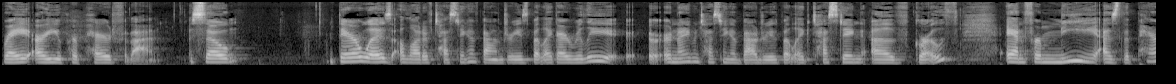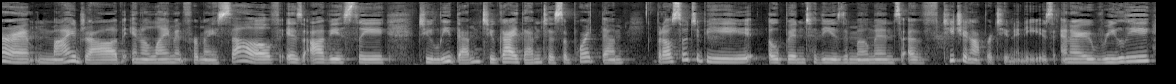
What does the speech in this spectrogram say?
Right? Are you prepared for that? So, there was a lot of testing of boundaries, but like I really, or not even testing of boundaries, but like testing of growth. And for me as the parent, my job in alignment for myself is obviously to lead them, to guide them, to support them, but also to be open to these moments of teaching opportunities. And I really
